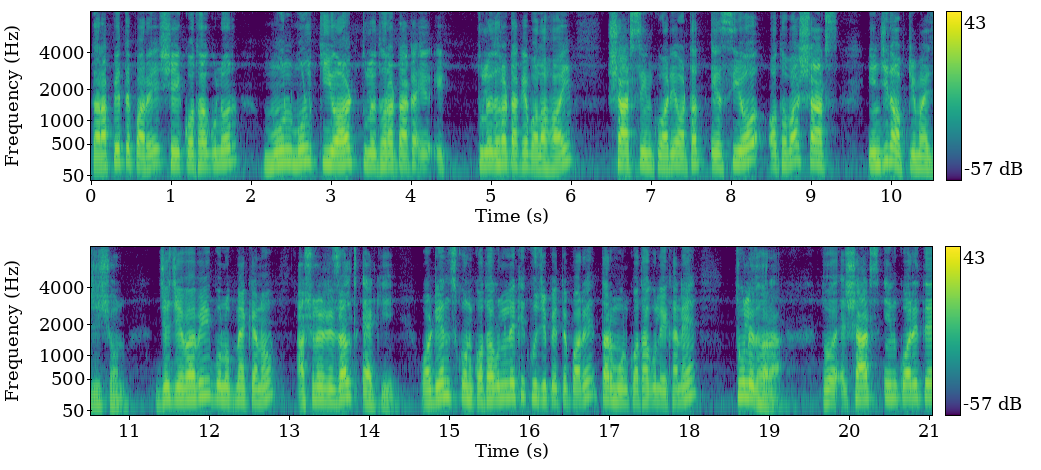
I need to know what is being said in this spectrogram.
তারা পেতে পারে, সেই কথাগুলোর মূল মূল কিওয়ার্ড তুলে ধরাটাকে এ- এ- তুলে ধরাটাকে বলা হয় সার্চ ইনকোয়ারি অর্থাৎ এসিও অথবা সার্চ ইঞ্জিন অপটিমাইজেশন। যে যেভাবেই বলুক না কেন আসলে রেজাল্ট একই। অডিয়েন্স কোন কথাগুলো লিখে খুঁজে পেতে পারে, তার মূল কথাগুলো এখানে তুলে ধরা। তো সার্চ ইনকোয়ারিতে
